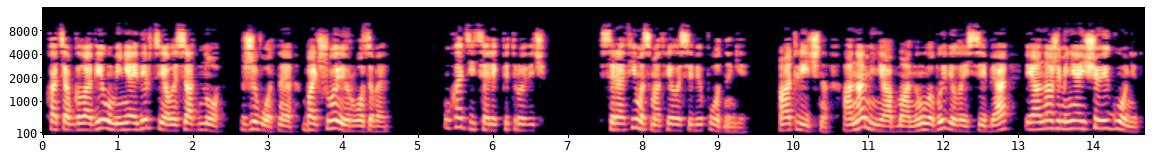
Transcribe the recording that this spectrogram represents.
«хотя в голове у меня и вертелось одно – животное, большое и розовое». «Уходите, Олег Петрович». Серафима смотрела себе под ноги. «Отлично. Она меня обманула, вывела из себя, и она же меня еще и гонит.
